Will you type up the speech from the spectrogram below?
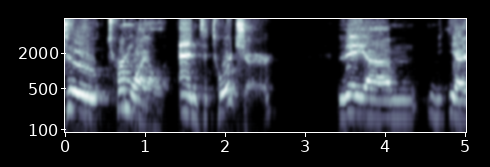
to turmoil and to torture they um, yeah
